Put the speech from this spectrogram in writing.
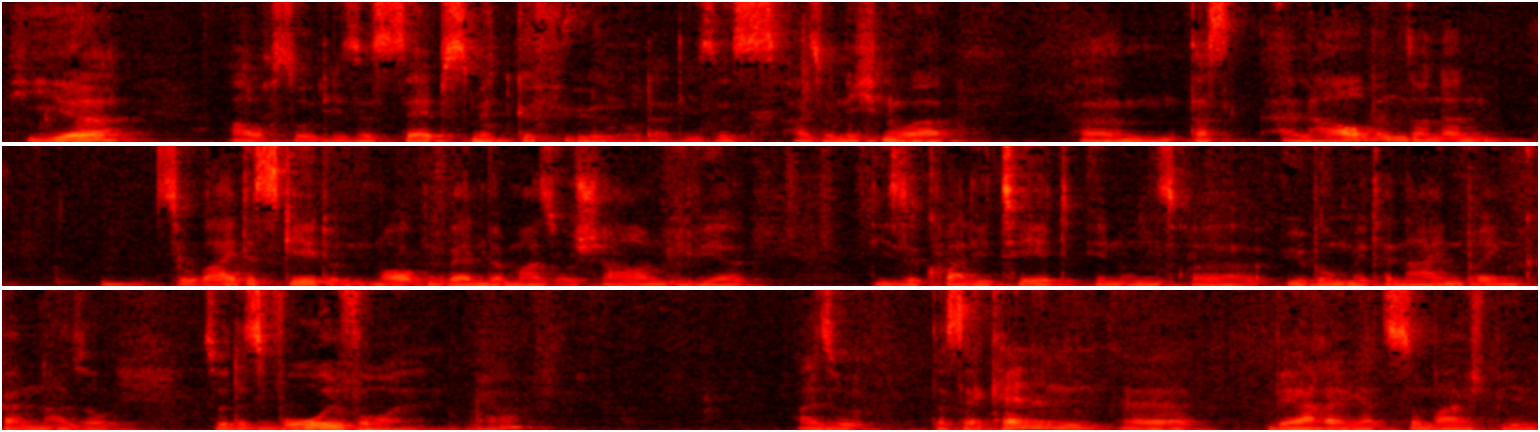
hier auch so dieses Selbstmitgefühl oder dieses, also nicht nur ähm, das Erlauben, sondern soweit es geht, und morgen werden wir mal so schauen, wie wir diese Qualität in unsere Übung mit hineinbringen können, also so das Wohlwollen. Ja? Also das Erkennen äh, wäre jetzt zum Beispiel,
